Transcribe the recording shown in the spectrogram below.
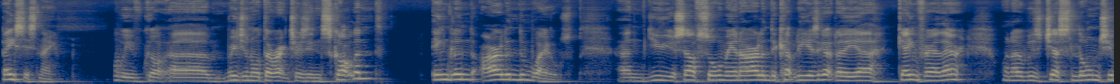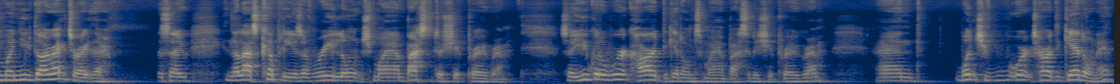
basis now. We've got um, regional directors in Scotland, England, Ireland, and Wales. And you yourself saw me in Ireland a couple of years ago at the uh, game fair there when I was just launching my new director out there. So in the last couple of years, I've relaunched my ambassadorship program. So you've got to work hard to get onto my ambassadorship program. And once you've worked hard to get on it,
